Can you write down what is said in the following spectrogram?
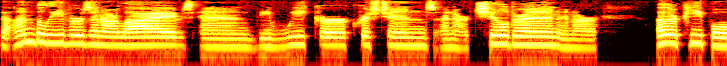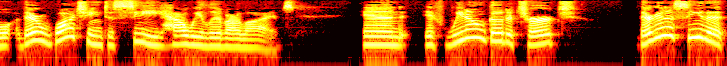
the unbelievers in our lives and the weaker Christians and our children and our other people, they're watching to see how we live our lives. And if we don't go to church, they're going to see that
